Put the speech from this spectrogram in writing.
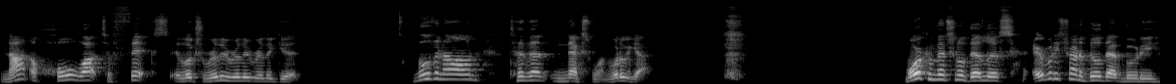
not a whole lot to fix. It looks really, really, really good. Moving on to the next one. What do we got? More conventional deadlifts. Everybody's trying to build that booty.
